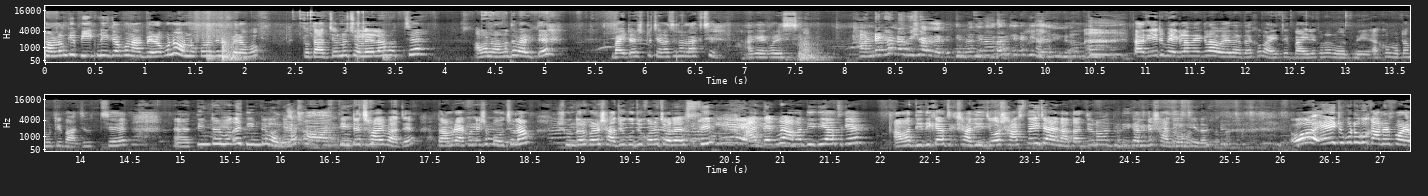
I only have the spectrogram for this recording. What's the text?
ভাবলাম কি পিকনিক যখন আর বেরোবো না, অন্য কোনো দিনও বেরোবো। তো তার জন্য চলে এলাম হচ্ছে আমার ননদের বাড়িতে। বাড়িটা একটু চেনা চেনা লাগছে? আগে একবার এসেছিলাম। ঠান্ডা ঠান্ডা বিশাল লাগে তার একটু মেঘলা মেঘলা ওয়েদার দেখো বাড়িতে বাইরে কোনো রোদ নেই। এখন মোটামুটি বাজে হচ্ছে তিনটের মধ্যে তিনটে বাজে? তিনটে ছয়। বাজে। তো আমরা এখন এসে পৌঁছলাম সুন্দর করে সাজুগুজু করে চলে এসেছি। আর দেখবে আমার দিদি আজকে আমার দিদিকে আজকে সাজিয়েছি। ও সাজতেই চায় না তার জন্য আমার দিদিকে আজকে সাজিয়েছি দেখো। ও এইটুকুটুকু কানের পরে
